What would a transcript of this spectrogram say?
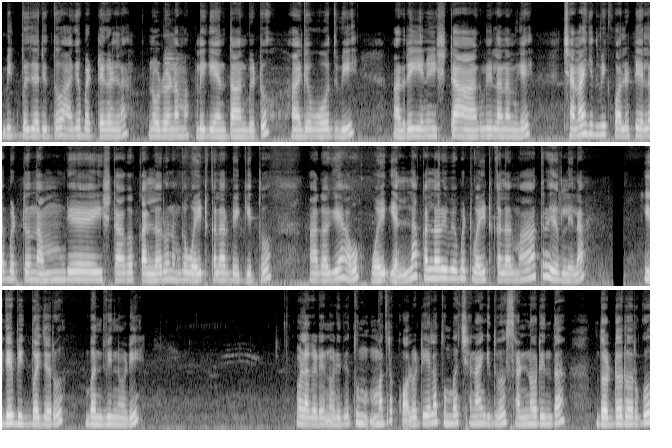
ಬಿಗ್ ಬಜಾರ್ ಇತ್ತು ಹಾಗೆ ಬಟ್ಟೆಗಳನ್ನ ನೋಡೋಣ ಮಕ್ಕಳಿಗೆ ಅಂತ ಅಂದ್ಬಿಟ್ಟು ಹಾಗೆ ಹೋದ್ವಿ. ಆದರೆ ಏನೂ ಇಷ್ಟ ಆಗಲಿಲ್ಲ ನಮಗೆ. ಚೆನ್ನಾಗಿದ್ವಿ ಕ್ವಾಲಿಟಿ ಎಲ್ಲ ಬಟ್ ನಮಗೆ ಇಷ್ಟ ಆಗೋ ಕಲ್ಲರು ನಮಗೆ ವೈಟ್ ಕಲರ್ ಬೇಕಿತ್ತು. ಹಾಗಾಗಿ ಅವು ವೈ ಎಲ್ಲ ಕಲರ್ ಇವೆ ಬಟ್ ವೈಟ್ ಕಲರ್ ಮಾತ್ರ ಇರಲಿಲ್ಲ. ಇದೇ ಬಿಗ್ ಬಜಾರು ಬಂದ್ವಿ ನೋಡಿ. ಒಳಗಡೆ ನೋಡಿದ್ವಿ. ತುಂಬ ಮಾತ್ರ ಕ್ವಾಲಿಟಿ ಎಲ್ಲ ತುಂಬ ಚೆನ್ನಾಗಿದ್ವು. ಸಣ್ಣವರಿಂದ ದೊಡ್ಡೋರವರೆಗೂ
